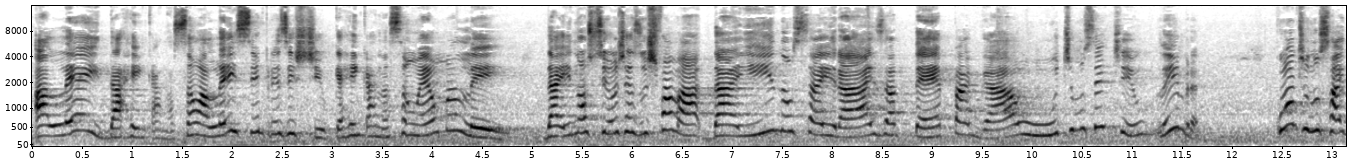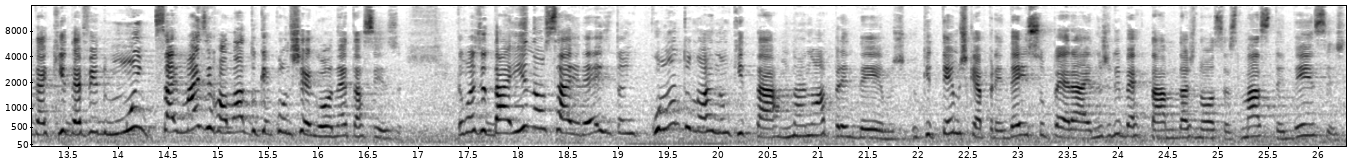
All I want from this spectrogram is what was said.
a lei da reencarnação, a lei sempre existiu, porque a reencarnação é uma lei. Daí nosso Senhor Jesus falar: daí não sairás até pagar o último centil. Lembra? Quantos não sai daqui devendo muito? Sai mais enrolado do que quando chegou, né, Tarcísio? Então, mas daí não saireis. Então, enquanto nós não quitarmos, nós não aprendemos o que temos que aprender e superar e nos libertarmos das nossas más tendências,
